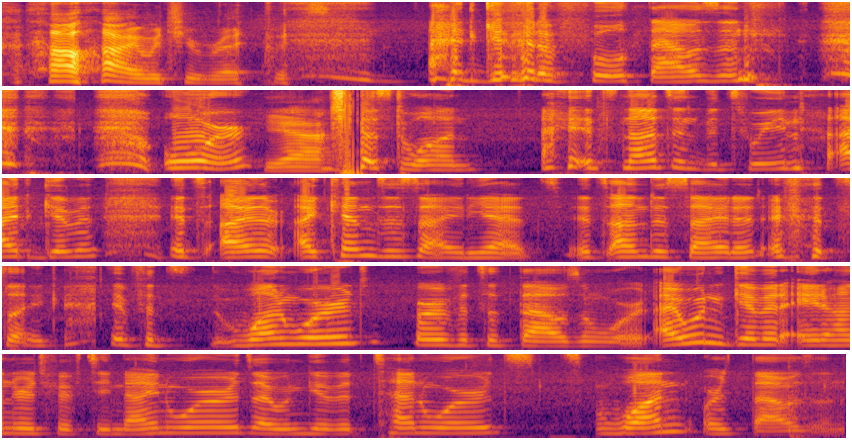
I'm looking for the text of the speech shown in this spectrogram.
how high would you rate this? I'd give it a full thousand, or Yeah, just one. It's not in between. I'd give it. It's either I can't decide yet. It's undecided if it's like if it's one word or if it's a thousand word. I wouldn't give it 859 words. I wouldn't give it 10 words. It's one or thousand.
